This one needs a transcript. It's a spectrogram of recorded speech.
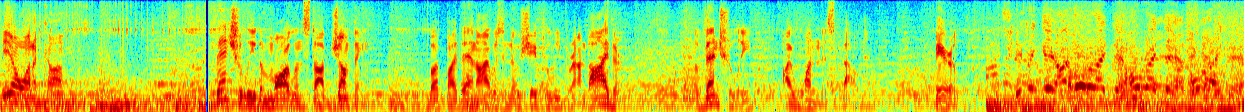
He don't want to come. Eventually, the marlin stopped jumping, but by then I was in no shape to leap around either. Eventually, I won this bout. Barely. Keep. All right, hold right there. Hold right there. Hold right there.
